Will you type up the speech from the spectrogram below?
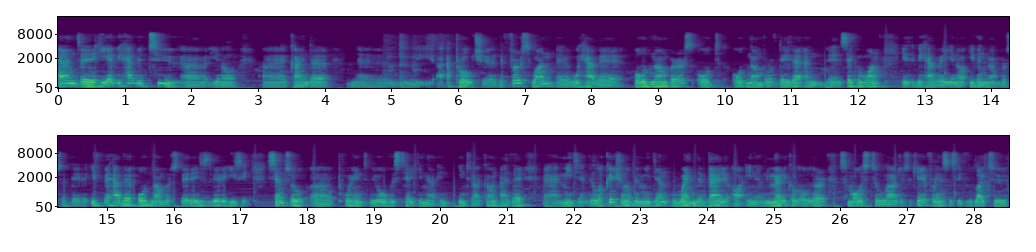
And here we have it two you know kind of uh, approach. Uh, the first one uh, we have a odd numbers, odd odd number of data, and uh, second one we have a you know even numbers of data. If we have a odd numbers data, it is very easy. Central uh, point we always take in, in, into account as the uh, median. The location of the median when the value are in a numerical order, smallest to largest. Okay, for instance, if you'd like to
